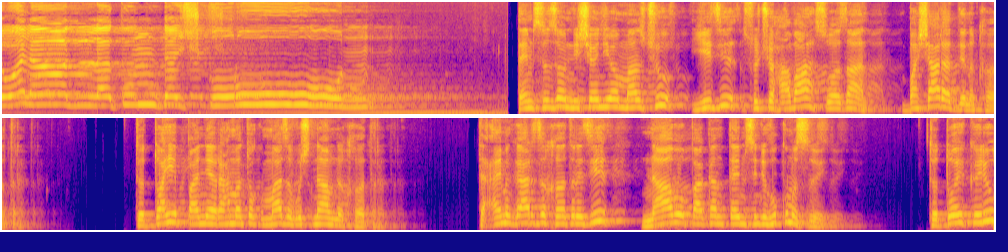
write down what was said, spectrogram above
ولعلكم تشكرون. تم سنزو چھو یہ سہ چھ ہوا سوزان بشارت دن خاطر. تو تہ پنہ رحمتک مز وچناون خاطر تو امہ غرض خاطر زی ناو پکن تم سند حکم ست تو تہ کرو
